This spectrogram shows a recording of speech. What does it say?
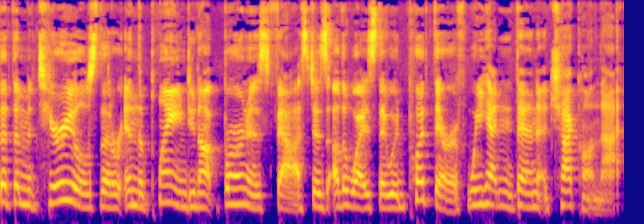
that the materials that are in the plane do not burn as fast as otherwise they would put there if we hadn't been a check on that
